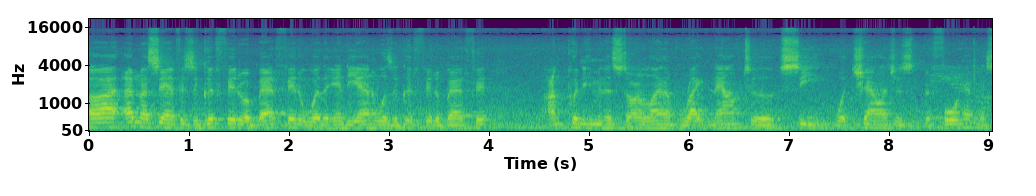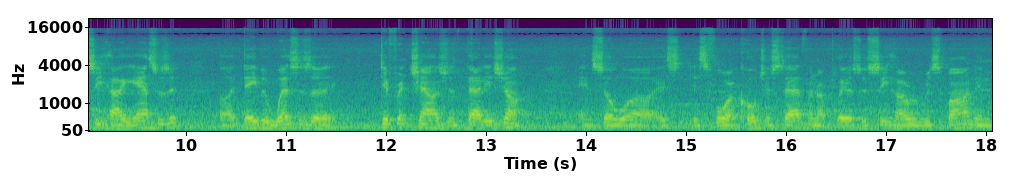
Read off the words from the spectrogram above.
Uh, I'm not saying if it's a good fit or a bad fit, or whether Indiana was a good fit or bad fit. I'm putting him in the starting lineup right now to see what challenges before him and see how he answers it. Uh, David West is a different challenge than Thaddeus Young. And so uh, it's, it's for our coaching staff and our players to see how we respond and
